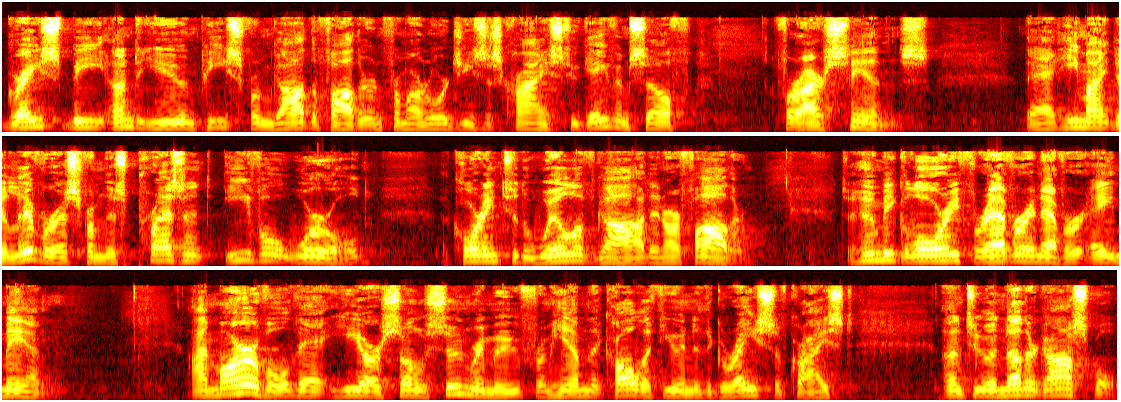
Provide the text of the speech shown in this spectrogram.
Grace be unto you and peace from God the Father and from our Lord Jesus Christ, who gave himself for our sins that he might deliver us from this present evil world, according to the will of God and our Father, to whom be glory forever and ever. Amen. I marvel that ye are so soon removed from him that calleth you into the grace of Christ unto another gospel,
